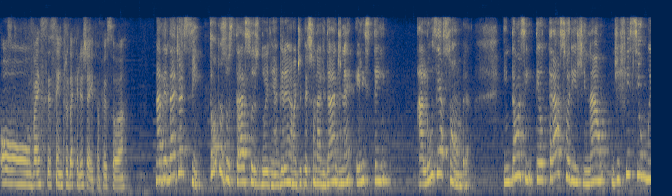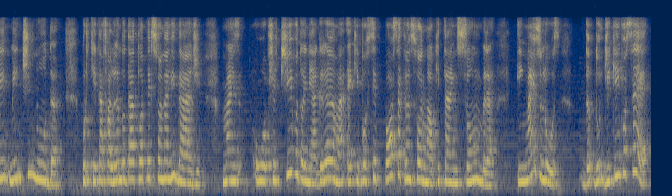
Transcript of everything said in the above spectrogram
ou vai ser sempre daquele jeito a pessoa? Na verdade, é assim: todos os traços do Enneagrama de personalidade, né, eles têm a luz e a sombra. Então, assim, teu traço original dificilmente muda, porque está falando da tua personalidade. Mas o objetivo do Enneagrama é que você possa transformar o que está em sombra em mais luz do, do, de quem você é.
